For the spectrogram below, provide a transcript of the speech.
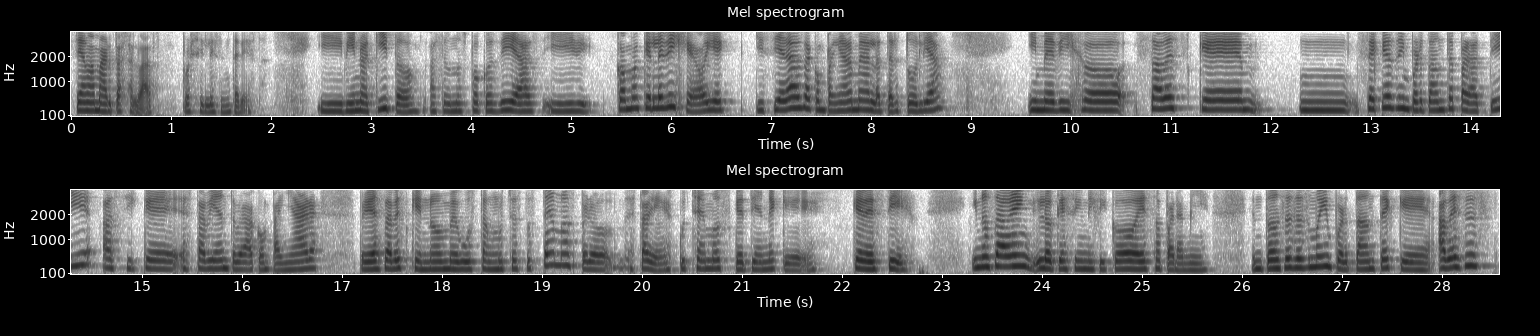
se llama Marta Salvad, por si les interesa y vino a Quito hace unos pocos días y como que le dije, oye, ¿quisieras acompañarme a la tertulia? Y me dijo, ¿sabes qué? Mm, sé que es importante para ti, así que está bien, te voy a acompañar, pero ya sabes que no me gustan mucho estos temas, pero está bien, escuchemos qué tiene que, que decir. Y no saben lo que significó eso para mí. Entonces es muy importante que a veces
